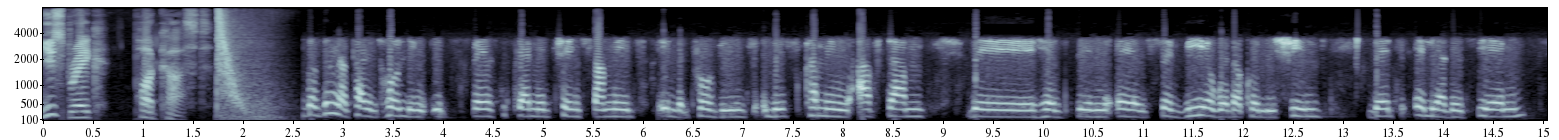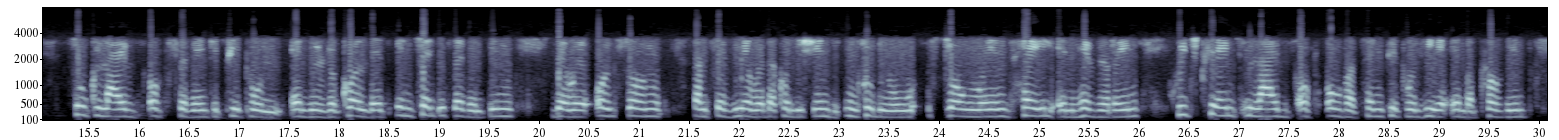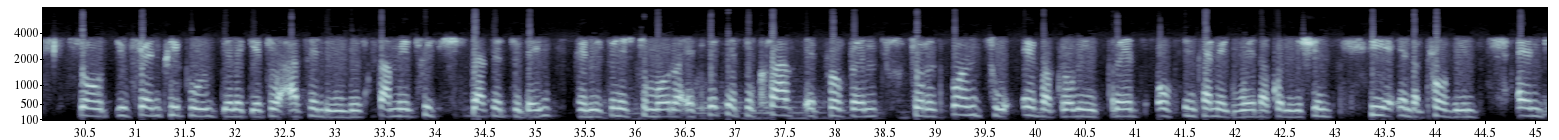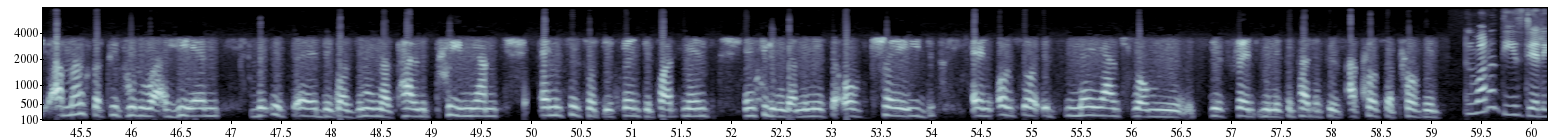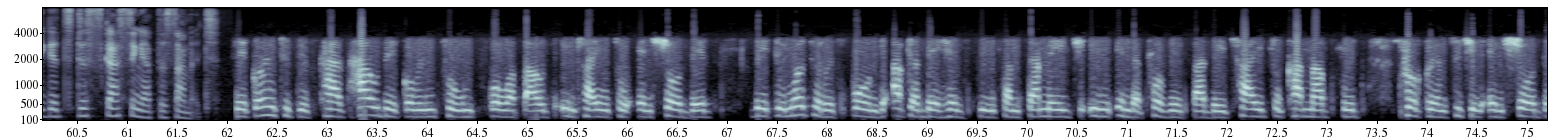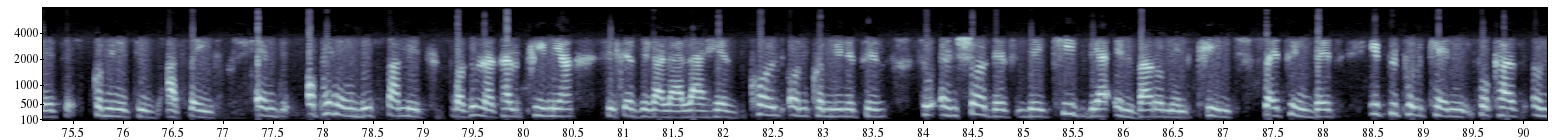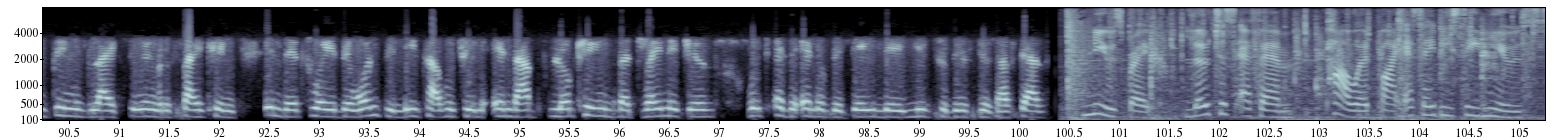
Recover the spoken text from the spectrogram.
Newsbreak podcast. KwaZulu-Natal is holding its first climate change summit in the province. This coming after there has been a severe weather conditions that earlier this year took lives of 70 people. And we recall that in 2017 there were also some severe weather conditions, including strong winds, hail, and heavy rain, which claimed lives of over 10 people here in the province. So different people, delegates were attending this summit, which started today and will finish tomorrow, expected to craft a program to respond to ever-growing threats of inclement weather conditions here in the province. And amongst the people who are here, it's uh, the KwaZulu Natal Premier MCs for different departments, including the Minister of Trade, and also its mayors from different municipalities across the province. And what are these delegates discussing at the summit? They're going to discuss how they're going to go about in trying to ensure that they do not respond after there has been some damage in, in the province, but they try to come up with programs which will ensure that communities are safe. And opening this summit, KwaZulu-Natal Premier Sihle Zikalala has called on communities to ensure that they keep their environment clean, citing that if people can focus on things like doing recycling in that way, there won't be litter which will end up blocking the drainages, which at the end of the day may lead to these disasters. Newsbreak, Lotus FM, powered by SABC News.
